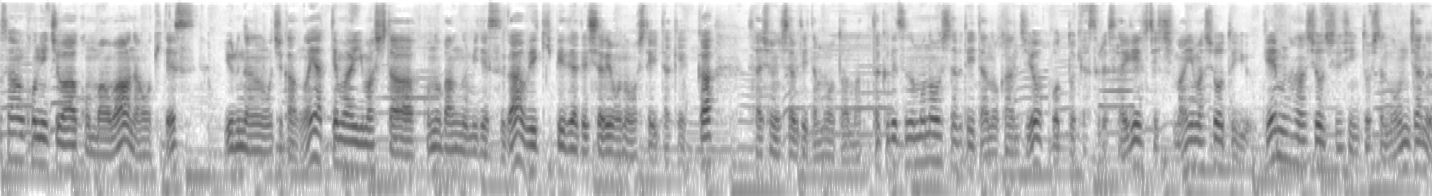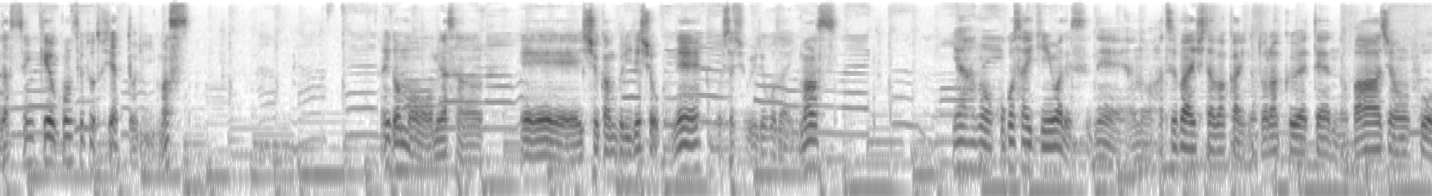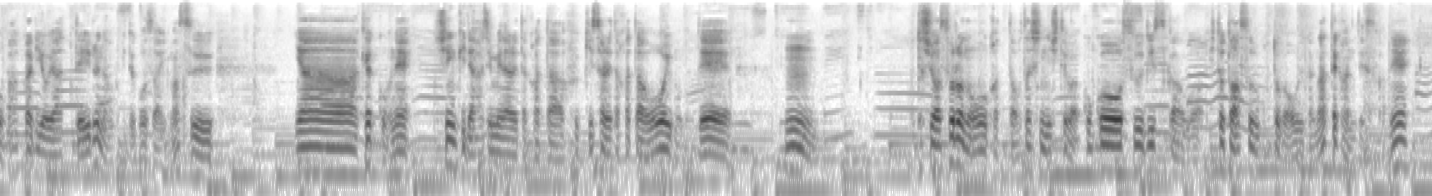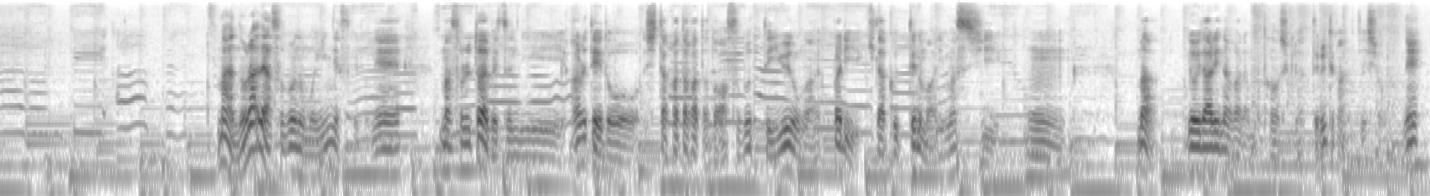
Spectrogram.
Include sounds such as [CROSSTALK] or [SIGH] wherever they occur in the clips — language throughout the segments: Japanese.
皆さんこんにちは。こんばんは。直樹です。ゆるなのお時間がやってまいりました。この番組ですがウィキペディアで調べ物をしていた結果最初に調べていたものとは全く別のものを調べていたあの漢字をポッドキャストで再現してしまいましょう。というゲームの話を中心としたノンジャンル脱線系をコンセプトとしてやっております。はいどうも。皆さん、えー、1週間ぶりでしょうかね。お久しぶりでございます。いやもうここ最近はですねあの発売したばかりのドラクエ10のバージョン4ばかりをやっている直樹でございます。いやー結構ね新規で始められた方復帰された方多いものでうん。今年はソロの多かった私にしてはここ数日間は人と遊ぶことが多いかなって感じですかね。まあ野良で遊ぶのもいいんですけどね。まあそれとは別にある程度知った方々と遊ぶっていうのがやっぱり気楽っていうのもありますしうん。まあいろいろありながらも楽しくやってるって感じでしょうね。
